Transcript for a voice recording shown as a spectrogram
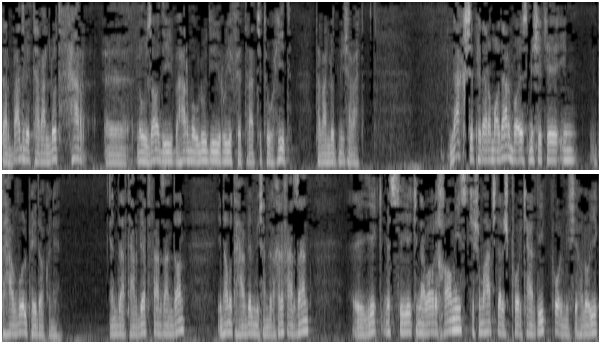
در بدو تولد هر نوزادی و هر مولودی روی فطرت توحید تولد می شود نقش پدر و مادر باعث میشه که این تحول پیدا کنه. یعنی در تربیت فرزندان اینها متحول میشن. بالاخره فرزند یک مثل یک نوار خامی است که شما هرچی درش پر کردید پر میشه. حالا یک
